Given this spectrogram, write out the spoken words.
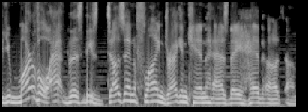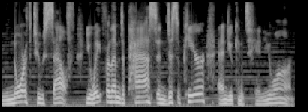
you marvel at this these dozen flying dragonkin as they head uh, um, north to south. You wait for them to pass and disappear, and you continue on.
